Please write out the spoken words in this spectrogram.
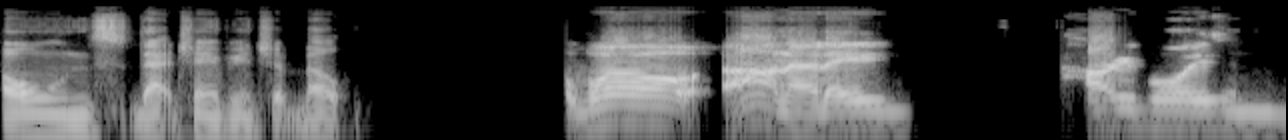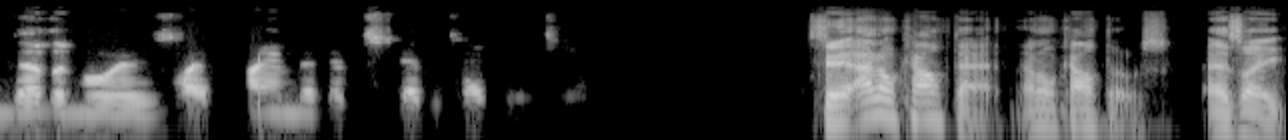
owns that championship belt? Well, I don't know. They Hardy Boys and Dudley Boys like claim that WCW tag team. See, I don't count that. I don't count those as like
